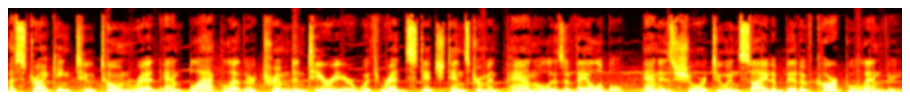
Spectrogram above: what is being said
A striking two-tone red and black leather trimmed interior with red stitched instrument panel is available and is sure to incite a bit of carpool envy.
